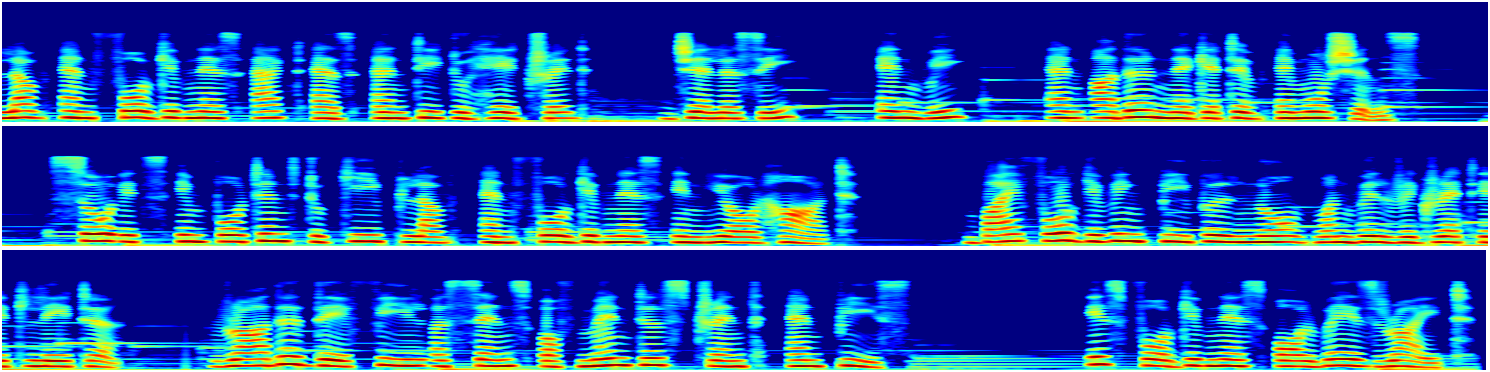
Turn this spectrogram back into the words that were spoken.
Love and forgiveness act as anti to hatred, jealousy, envy, and other negative emotions. So it's important to keep love and forgiveness in your heart. By forgiving people no one will regret it later. Rather they feel a sense of mental strength and peace. Is forgiveness always right?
